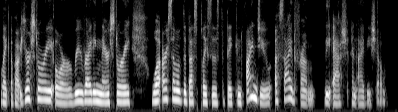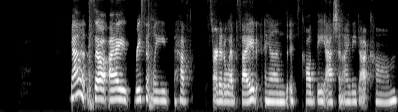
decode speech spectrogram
like about your story or rewriting their story, what are some of the best places that they can find you aside from the Ash and Ivy show? Yeah, so I recently have started a website and it's called theashandivy.com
